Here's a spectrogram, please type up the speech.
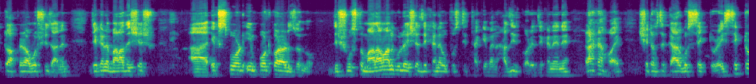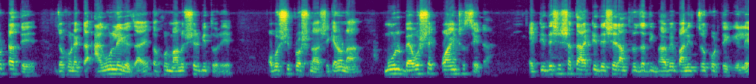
একটু আপনারা অবশ্যই জানেন, যেখানে বাংলাদেশের এক্সপোর্ট ইম্পোর্ট করার জন্য যে সমস্ত মালামালগুলো এসে যেখানে উপস্থিত থাকে মানে হাজির করে, যেখানে এনে রাখা হয়, সেটা হচ্ছে কার্গো সেক্টর। এই সেক্টরটাতে যখন একটা আগুন লেগে যায়, তখন মানুষের ভিতরে অবশ্যই প্রশ্ন আসে, কেননা মূল ব্যবসায়িক পয়েন্ট হচ্ছে এটা। একটি দেশের সাথে আরেকটি দেশের আন্তর্জাতিকভাবে বাণিজ্য করতে গেলে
